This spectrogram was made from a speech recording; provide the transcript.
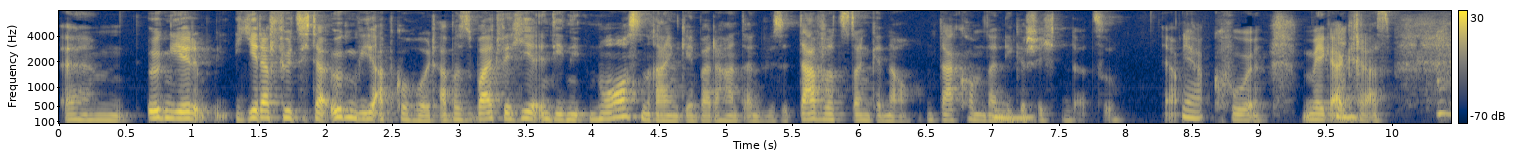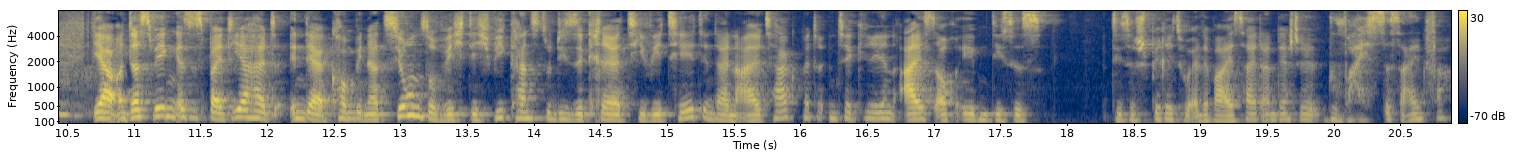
ähm, irgendwie, jeder fühlt sich da irgendwie abgeholt. Aber sobald wir hier in die Nuancen reingehen bei der Handanalyse, da wird's dann genau. Und da kommen dann mhm. die Geschichten dazu. Ja, ja, cool. Mega krass. Ja, und deswegen ist es bei dir halt in der Kombination so wichtig, wie kannst du diese Kreativität in deinen Alltag mit integrieren, als auch eben dieses, diese spirituelle Weisheit an der Stelle. Du weißt es einfach,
